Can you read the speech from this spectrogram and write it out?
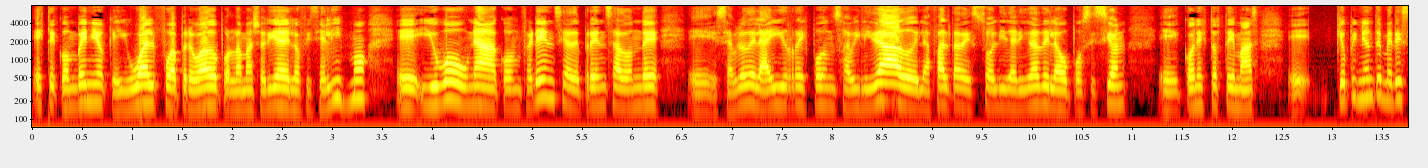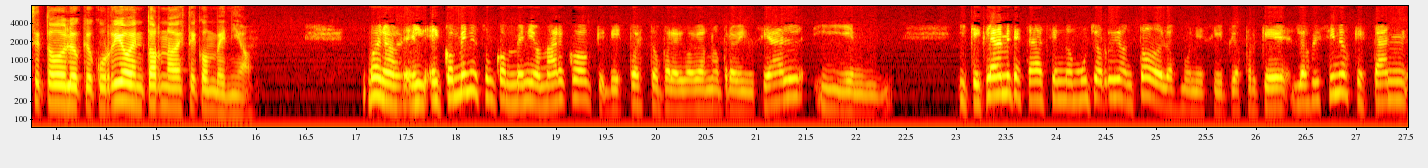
este convenio que igual fue aprobado por la mayoría del oficialismo eh, y hubo una conferencia de prensa donde eh, se habló de la irresponsabilidad o de la falta de solidaridad de la oposición eh, con estos temas. Eh, ¿Qué opinión te merece todo lo que ocurrió en torno a este convenio? Bueno, el, convenio es un convenio marco que, dispuesto por el gobierno provincial y, que claramente está haciendo mucho ruido en todos los municipios, porque los vecinos que están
